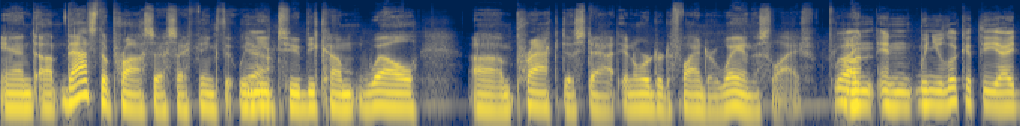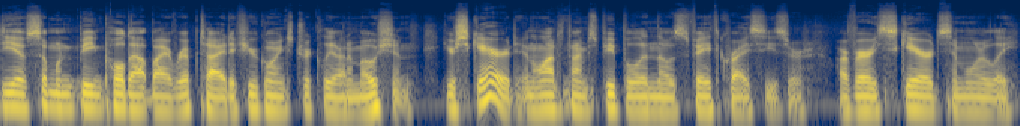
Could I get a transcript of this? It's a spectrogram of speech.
And uh, that's the process I think that we Yeah. need to become well um, practiced at in order to find our way in this life. Well, right? and, and when you look at the idea of someone being pulled out by a riptide, if you're going strictly on emotion, you're scared. And a lot of times people in those faith crises are, are very scared similarly.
